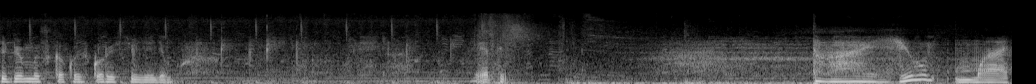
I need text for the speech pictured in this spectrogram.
себе мы с какой скоростью едем. Это... Твою мать.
